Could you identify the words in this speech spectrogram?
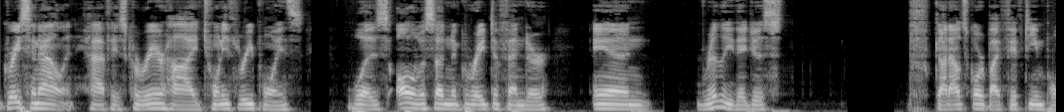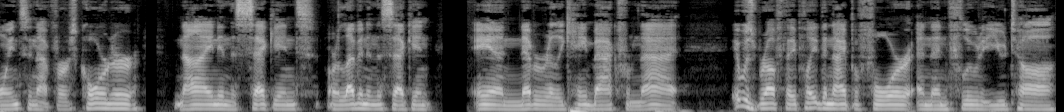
Grayson Allen have his career high 23 points, was all of a sudden a great defender, and really they just got outscored by 15 points in that first quarter, 9 in the second, or 11 in the second, and never really came back from that. It was rough. They played the night before and then flew to Utah.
